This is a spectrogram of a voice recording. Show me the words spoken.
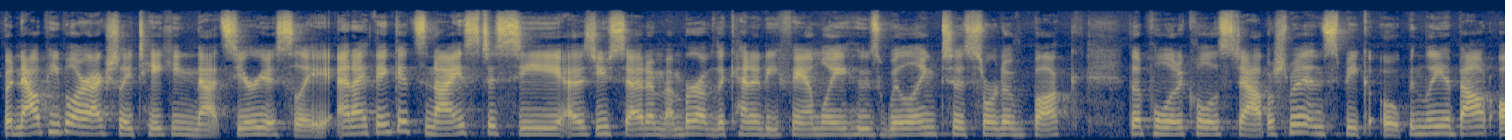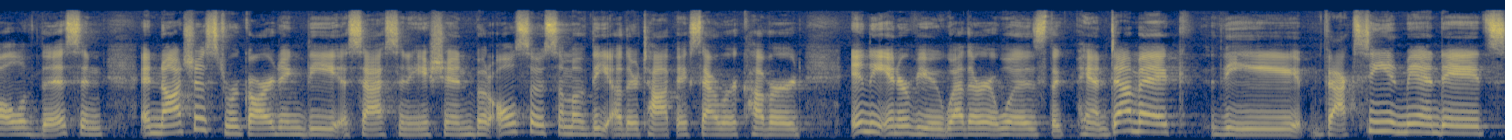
But now people are actually taking that seriously. And I think it's nice to see, as you said, a member of the Kennedy family who's willing to sort of buck the political establishment and speak openly about all of this and and not just regarding the assassination but also some of the other topics that were covered in the interview whether it was the pandemic the vaccine mandates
